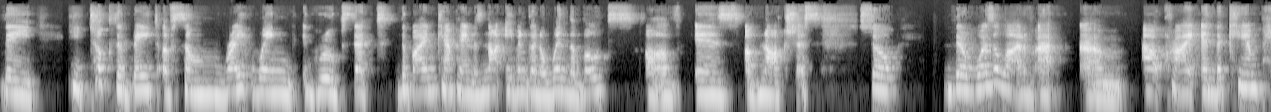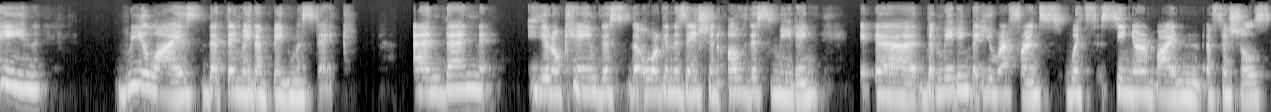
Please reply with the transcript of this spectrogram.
they he took the bait of some right wing groups that the Biden campaign is not even going to win the votes of is obnoxious. So there was a lot of uh, um, outcry, and the campaign realized that they made a big mistake. And then, you know, came this the organization of this meeting uh, the meeting that you referenced with senior Biden officials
